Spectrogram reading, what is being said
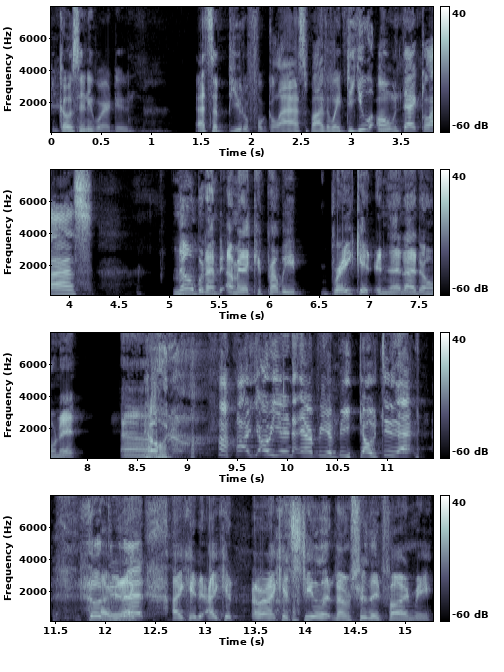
It goes anywhere, dude. That's a beautiful glass, by the way. Do you own that glass? No, but I, I mean, I could probably break it and then I'd own it. Um, no. oh, you're in Airbnb. Don't do that. Don't I do mean, that. I, I, could, I could, or I could steal it, and I'm sure they'd find me.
